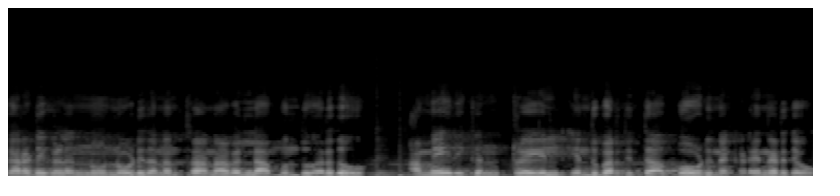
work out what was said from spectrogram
ಕರಡಿಗಳನ್ನು ನೋಡಿದ ನಂತರ ನಾವೆಲ್ಲ ಮುಂದುವರೆದು ಅಮೇರಿಕನ್ ಟ್ರೇಲ್ ಎಂದು ಬರೆದಿದ್ದ ಬೋರ್ಡಿನ ಕಡೆ ನಡೆದೆವು.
